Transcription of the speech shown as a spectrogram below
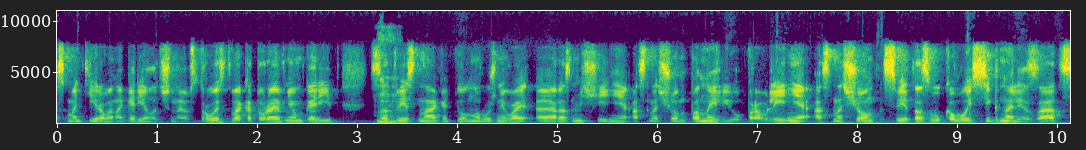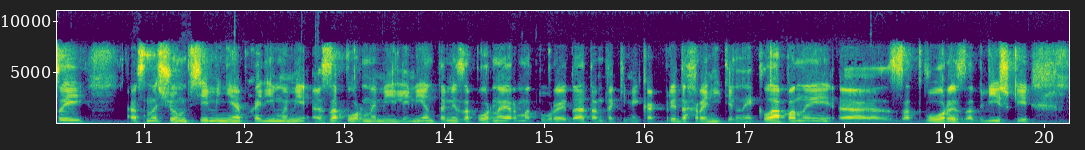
смонтировано горелочное устройство, которое в нем горит. Соответственно, котел наружного размещения оснащен панелью управления, оснащен светозвуковой сигнализацией, оснащен всеми необходимыми запорными элементами, запорной арматурой, да, там такими как предохранительные клапаны, э, затворы, задвижки э,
